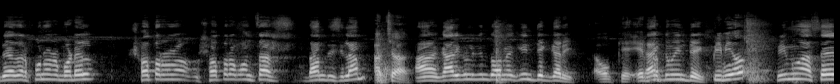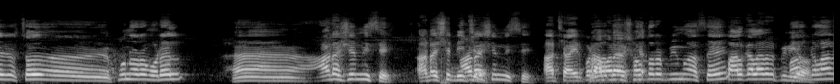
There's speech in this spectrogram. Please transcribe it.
দুই হাজার পনেরো মডেল সতেরো সতেরো পঞ্চাশ দাম দিছিলাম। আচ্ছা। আর গাড়িগুলি কিন্তু অনেক ইনটেক গাড়ি। ওকে একদম ইনটেক প্রিমিয়াম প্রিমো আছে পনেরো মডেল আঠাশের নিচে। আঠাশের নিচে? আঠাশের নিচে। আচ্ছা এরপর আবার সতেরো প্রিমো আছে। পাল কালারের প্রিমিয়াম কালার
